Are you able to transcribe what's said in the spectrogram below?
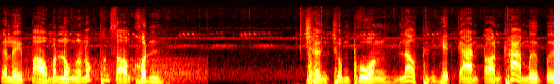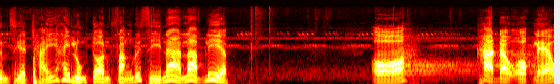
ก็เลยเป่ามันลงนรกทั้งสองคน เชิงชุมพวงเล่าถึงเหตุการณ์ตอนฆ่ามือปืนเสียใช้ให้ลุงจรฟังด้วยสีหน้าราบเรียบ อ๋อข้าเดาออกแล้ว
